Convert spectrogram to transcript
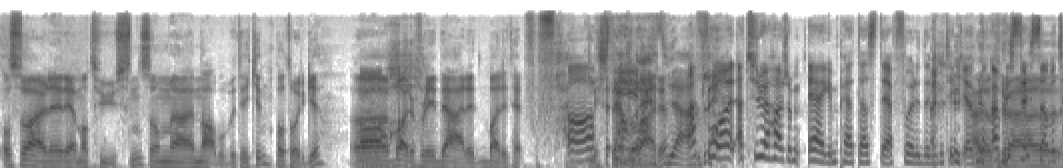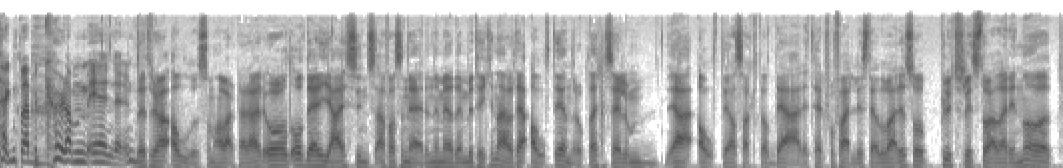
og så er det Rema 1000, som er nabobutikken på torget. Åh. Bare fordi det er et, bare et helt forferdelig oh, sted å være. Jeg, får, jeg tror jeg har som egen PTSD for den butikken. Ja, Jeg blir stressa av å tenke på Jeg blir klam i hendene. Det tror jeg alle som har vært der er. Og, og det jeg syns er fascinerende med den butikken, er at jeg alltid ender opp der. Selv om jeg alltid har sagt at det er et helt forferdelig sted å være, så plutselig står jeg der inne og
